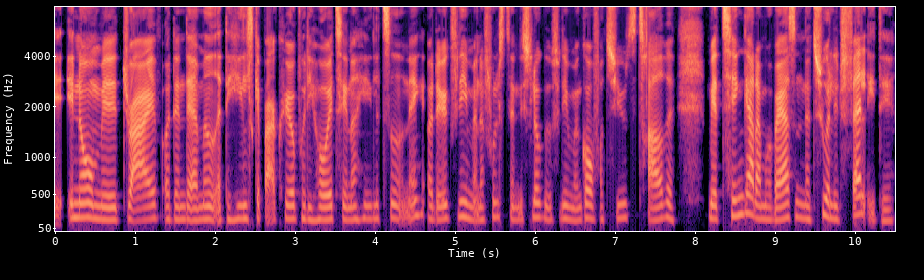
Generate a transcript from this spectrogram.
øh, enorme drive, og den der med, at det hele skal bare køre på de høje tænder hele tiden, ikke? og det er jo ikke fordi, man er fuldstændig slukket, fordi man går fra 20 til 30, men jeg tænker, at der må være sådan et naturligt fald i det.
